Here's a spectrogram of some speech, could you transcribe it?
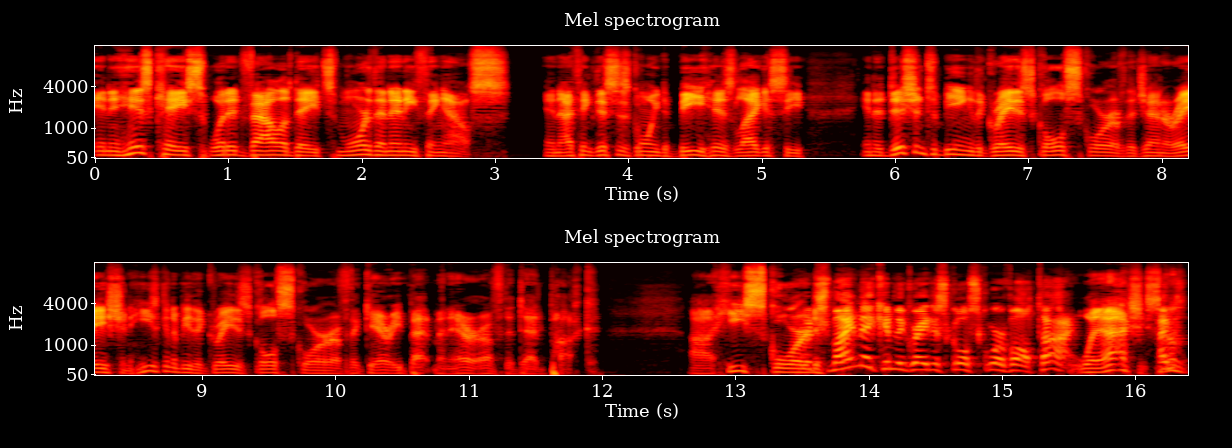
and in his case, what it validates more than anything else, and I think this is going to be his legacy. In addition to being the greatest goal scorer of the generation, he's going to be the greatest goal scorer of the Gary Bettman era of the dead puck. Uh, he scored. which might make him the greatest goal scorer of all time. well, actually, I mean,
